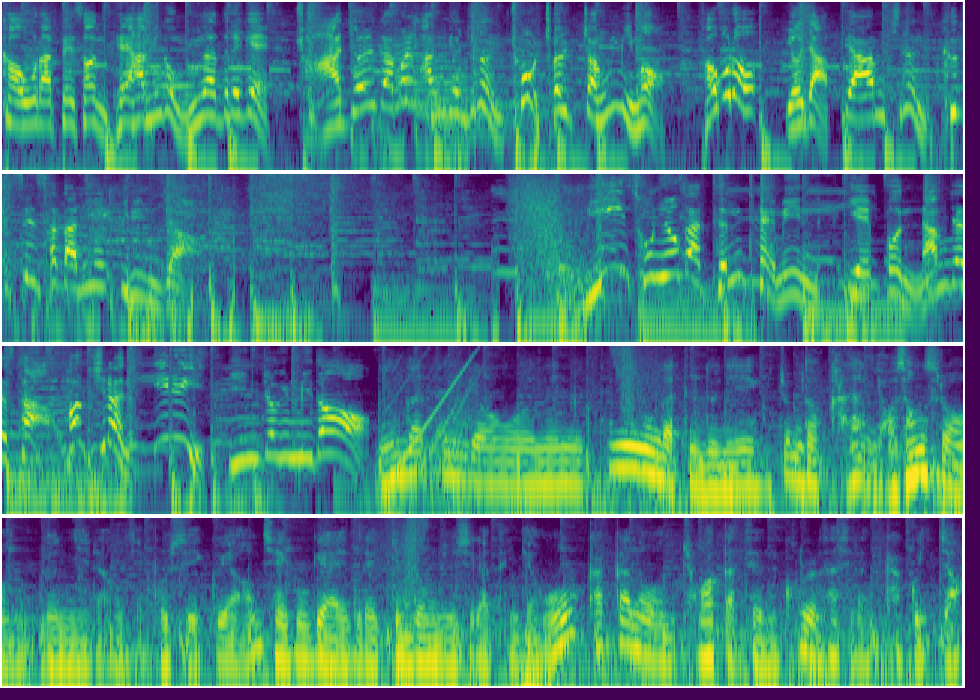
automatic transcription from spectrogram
거울 앞에 선 대한민국 누나들에게 좌절감을 안겨주는 초절정 미모. 더불어 여자 뺨치는 극세사다리의 일인자 미소녀 같은 태민 예쁜 남자 스타 확실한 1위 인정입니다. 눈 같은 경우는 태민군 같은 눈이 좀 더 가장 여성스러운 눈이라고 이제 볼 수 있고요. 제국의 아이들의 김동준 씨 같은 경우 깎아놓은 조각 같은 코를 사실은 갖고 있죠.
